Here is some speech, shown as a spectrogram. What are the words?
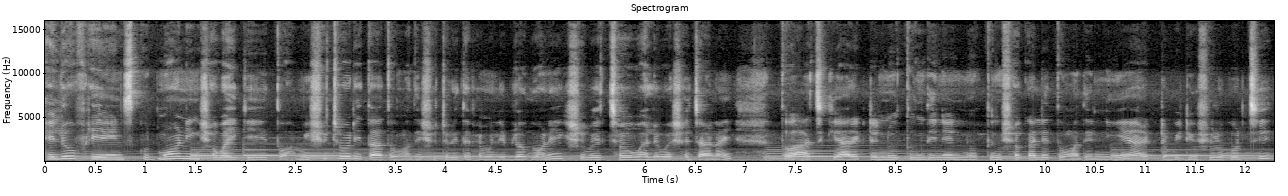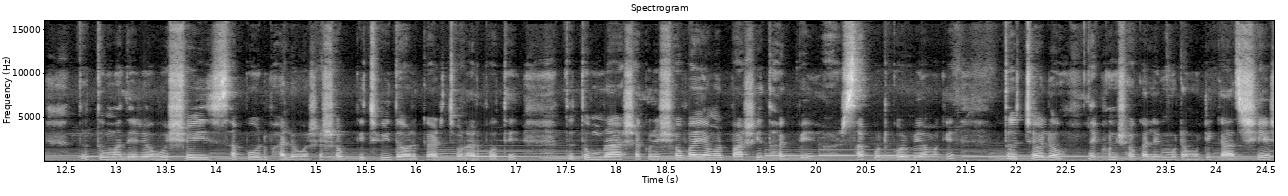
হ্যালো ফ্রেন্ডস গুড মর্নিং সবাইকে। তো আমি সুচরিতা, তোমাদের সুচরিতা ফ্যামিলি ব্লগে অনেক শুভেচ্ছা ও ভালোবাসা জানাই। তো আজকে আরেকটা নতুন দিনের নতুন সকালে তোমাদের নিয়ে আরেকটা ভিডিও শুরু করছি। তো তোমাদের অবশ্যই সাপোর্ট ভালোবাসা সব কিছুই দরকার চলার পথে। তো তোমরা আশা করি সবাই আমার পাশে থাকবে আর সাপোর্ট করবে আমাকে। তো চলো, এখন সকালের মোটামুটি কাজ শেষ।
